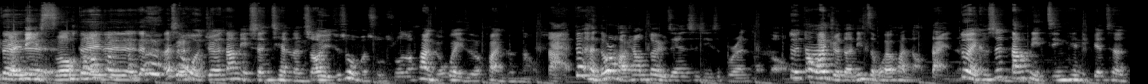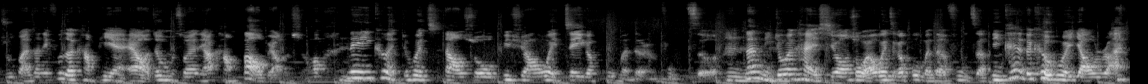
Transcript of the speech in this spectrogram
跟你说，对对对对。而且我觉得当你升迁了之后，也就是我们所说的换个位置，换个脑袋。对，很多人好像对于这件事情是不认同的哦。对，他会觉得你怎么会换脑袋呢？对，可是当你今天你变成了主管之后，你负责扛 P N L，就我们说的你要扛报表的时候，那一刻你就。就会知道说，我必须要为这一个部门的人负责。嗯，那你就会开始希望说，我要为这个部门的人负责。你开始对客户会腰软，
